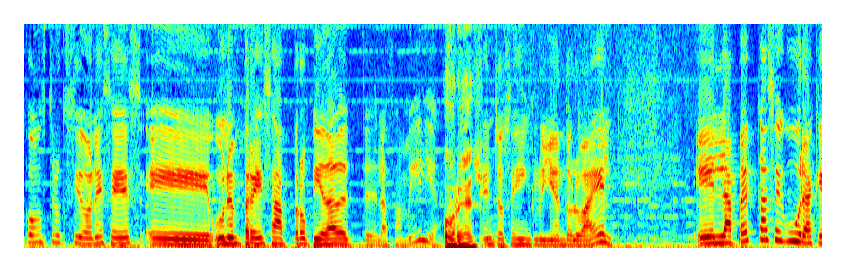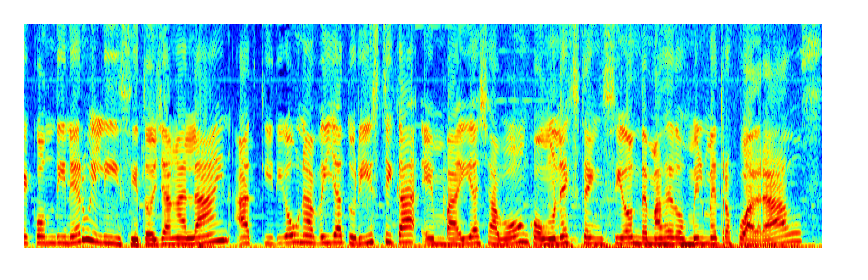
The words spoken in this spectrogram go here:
Construcciones es eh, una empresa propiedad de, de la familia. Por eso. Entonces incluyéndolo a él. Eh, la PEPCA asegura que con dinero ilícito, Jan Alain adquirió una villa turística en Bahía Chabón con una extensión de más de 2.000 metros cuadrados,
